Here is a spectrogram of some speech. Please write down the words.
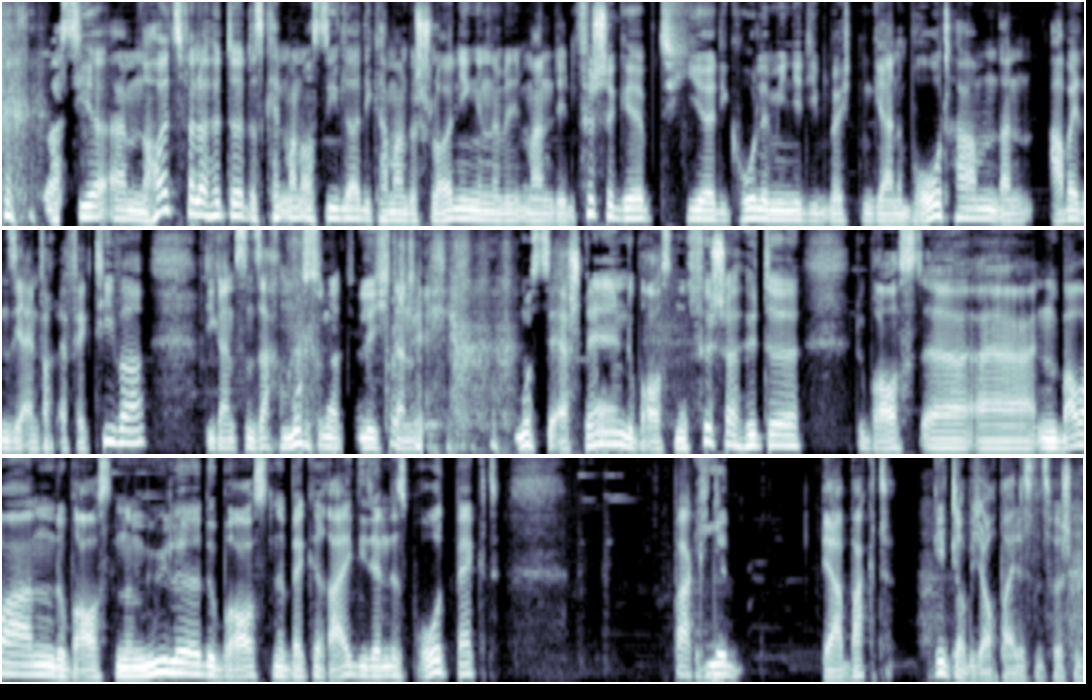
Du hast hier ähm, eine Holzfällerhütte, das kennt man aus Siedler, die kann man beschleunigen, indem man den Fische gibt. Hier die Kohlemine, die möchten gerne Brot haben, dann arbeiten sie einfach effektiver. Die ganzen Sachen musst du natürlich dann musst du erstellen. Du brauchst eine Fischerhütte, du brauchst äh, äh, einen Bauern, du brauchst eine Mühle, du brauchst eine Bäckerei, die dann das Brot backt. Backt. Hier, ja, backt. Geht, glaube ich, auch beides inzwischen.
